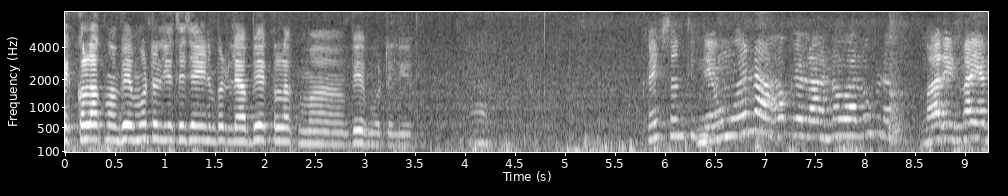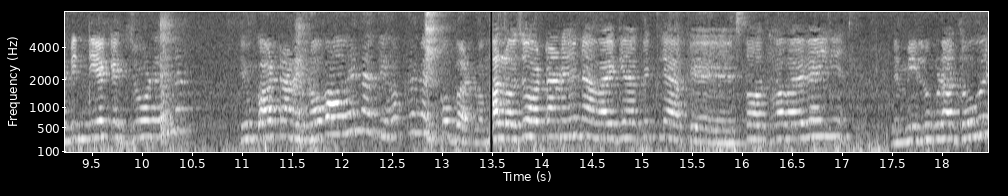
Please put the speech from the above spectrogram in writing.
એક કલાકમાં બે મોટલીઓ થઈ જાય, એને બદલે આ બે કલાકમાં બે મોટલીઓ હા કઈ શાંતિ ને હું હે ને હકેલા નવા લુગડા, મારી માયા બિન એક એક જોડ હે ને એવું અટાણે નવા હોય ને, તે હકેલા ને કબાટમાં. હાલો, જો અટાણે હે ને વાગ્યા કેટલા કે સો થવા આવ્યા છે ને મી લુગડા ધોવે.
